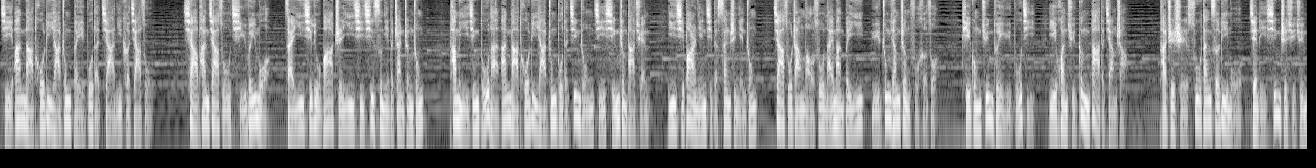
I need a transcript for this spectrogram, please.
及安纳托利亚中北部的贾尼克家族。恰潘家族起于微末，在1768至1774年的战争中，他们已经独揽安纳托利亚中部的金融及行政大权。1782年起的三十年中，家族长老苏莱曼贝伊与中央政府合作，提供军队与补给。以换取更大的奖赏，他支持苏丹瑟利姆建立新秩序军。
